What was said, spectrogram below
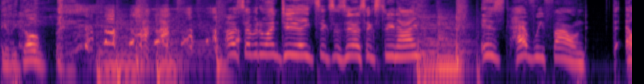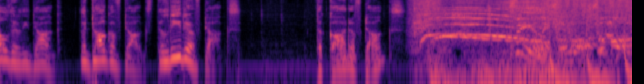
There we go. oh, 712-860-0639 is have we found the elderly dog, the dog of dogs, the leader of dogs, the god of dogs? Feel it. For more, for more,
